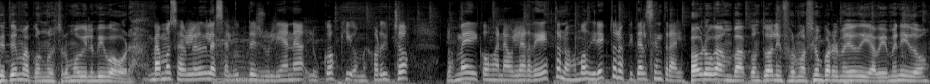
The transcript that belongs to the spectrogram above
este tema con nuestro móvil en vivo ahora. Vamos a hablar de la salud de Juliana Lukowski, o mejor dicho, los médicos van a hablar de esto. Nos vamos directo al Hospital Central. Pablo Gamba con toda la información para el mediodía. Bienvenido.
